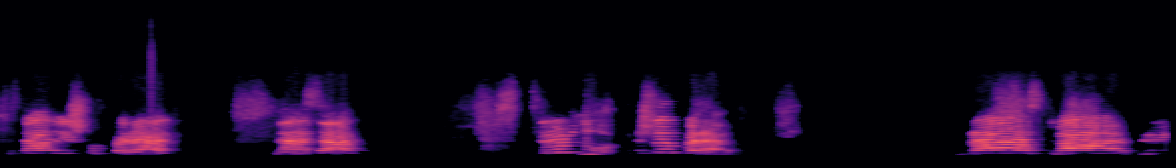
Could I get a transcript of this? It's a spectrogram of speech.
Стали ліжко вперед. Назад. Стрибнули. Пішли вперед. Раз, два, три.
